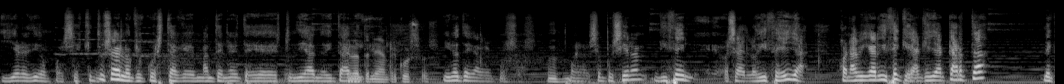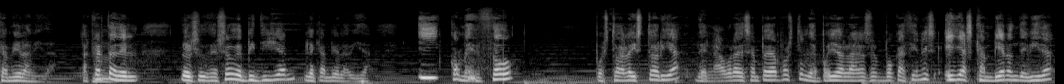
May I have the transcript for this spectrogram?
y yo les digo, pues es que tú sabes lo que cuesta que mantenerte estudiando y tal. no y- tenían recursos. y no tenían recursos. Bueno, se pusieron, dicen, o sea, lo dice ella. Juana Vigar dice que aquella carta le cambió la vida. La carta Mm. del, del sucesor de Pitillán le cambió la vida. Y comenzó pues toda la historia de la obra de San Pedro Apóstol de apoyo a las vocaciones. Ellas cambiaron de vida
